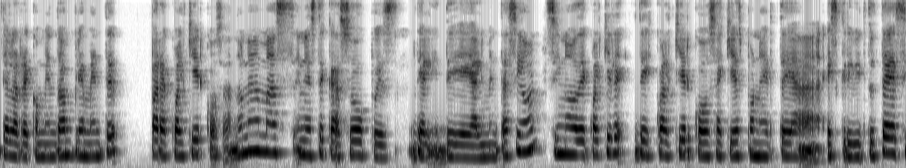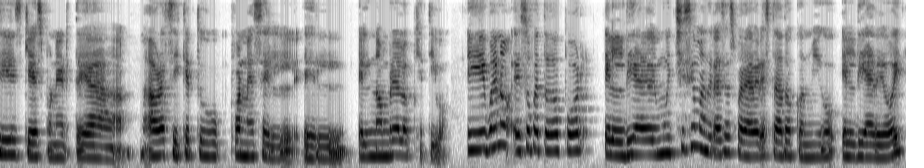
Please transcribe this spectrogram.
te la recomiendo ampliamente para cualquier cosa, no nada más en este caso pues de, alimentación, sino de cualquier, de cualquier cosa. Quieres ponerte a escribir tu tesis, quieres ponerte a... Ahora sí que tú pones el, el nombre al objetivo. Y bueno, eso fue todo por el día de hoy. Muchísimas gracias por haber estado conmigo el día de hoy.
